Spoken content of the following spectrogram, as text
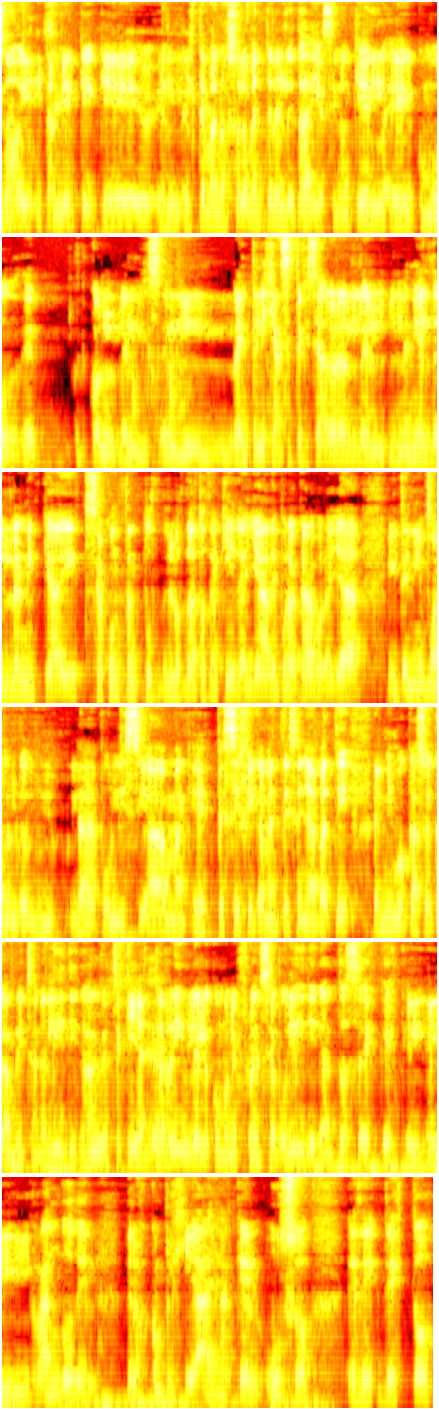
No, y, y también que, que el, el tema no es solamente en el detalle, sino que el, eh, como eh, con el- el- la inteligencia artificial, ahora el, el- el nivel del learning que hay, se juntan tus- los datos de aquí, de allá, de por acá, por allá, y tenéis, bueno, la publicidad específicamente diseñada para ti. El mismo caso de Cambridge Analytica, que ya es terrible, como la influencia política. Entonces, es, es el, rango del- de las complejidades al que el uso de, de estos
